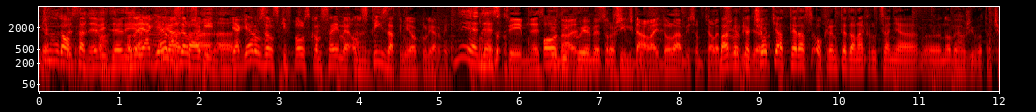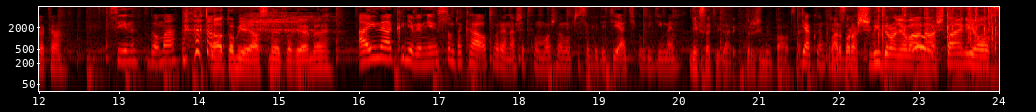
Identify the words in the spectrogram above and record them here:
Nie. Čo Dobre. sme sa nevideli. Ono, jak Ja- Jaruzelský, ja tak- jak Jaruzelský v polskom sejme, on spí za tými okuliarmi. Nie, nespím, nespím. Oddychujeme trošičku. dal aj dole, aby som ťa lepšie Barborka, videl. čo ťa teraz okrem teda nakrúcania e, nového života čaká? Syn doma. No, to mi je jasné, to vieme. A inak, neviem, nie som taká otvorená všetkomu možnému, čo sa bude diať, uvidíme. Nech sa ti darí, držíme palce. Ďakujem krásne. Barbara Švidroňová, náš tajný host.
